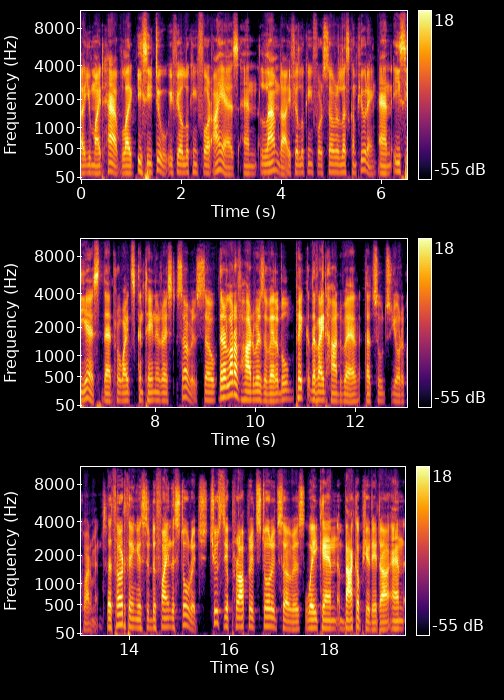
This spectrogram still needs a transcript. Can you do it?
uh, you might have like EC2 if you're looking for IaaS and Lambda if you're looking for serverless computing and ECS that provides containerized service. So there are a lot of hardwares available. Pick the right hardware that suits your requirement. The third thing is to define the storage. Choose the appropriate storage service where you can back up your data and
